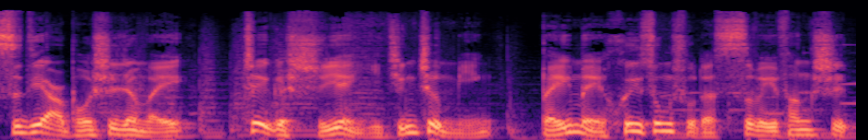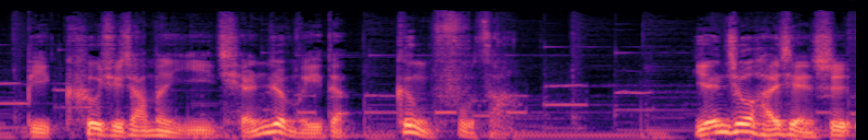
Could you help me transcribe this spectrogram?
斯蒂尔博士认为，这个实验已经证明，北美灰松鼠的思维方式比科学家们以前认为的更复杂。研究还显示，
